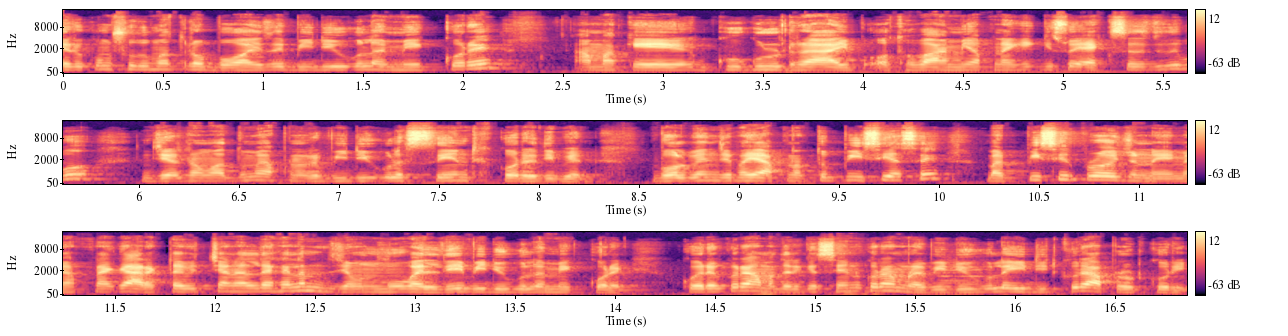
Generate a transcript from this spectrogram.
এরকম শুধুমাত্র বয়েজে ভিডিওগুলো মেক করে আমাকে গুগল ড্রাইভ অথবা আমি আপনাকে কিছু অ্যাক্সেস দিব, যেটার মাধ্যমে আপনারা ভিডিওগুলো সেন্ড করে দিবেন। বলবেন যে, ভাই, আপনার তো পিসি আছে বা পিসির প্রয়োজন নেই। আমি আপনাকে আরেকটা চ্যানেল দেখালাম, যেমন মোবাইল দিয়ে ভিডিওগুলো মেক করে। করে করে আমাদেরকে সেন্ড করে আমরা ভিডিওগুলো এডিট করে আপলোড করি।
